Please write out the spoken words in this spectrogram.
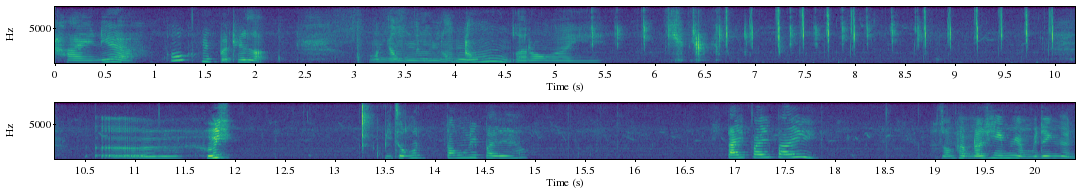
ใครเนี่ยโอ้ไม่เปิดให้หรอกงงงงงงงอร่อย เออเฮ้ย มีโจรต้องรีบไปแล้ว ไปไปไปต้องทำหน้าที่ไม่งั้นไม่ได้เงิน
